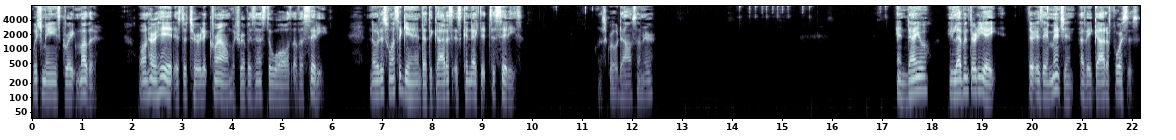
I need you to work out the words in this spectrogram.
which means Great Mother. On her head is the turreted crown, which represents the walls of a city. Notice once again that the goddess is connected to cities. Let's scroll down some here. In Daniel 11:38, there is a mention of a God of forces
